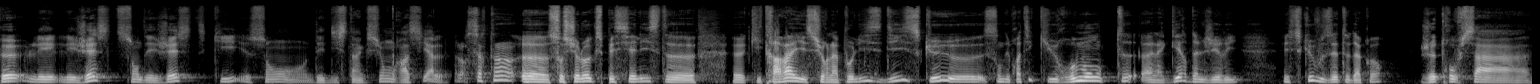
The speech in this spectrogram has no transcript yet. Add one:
que les, gestes sont des gestes qui sont des distinctions raciales. Alors certains euh, sociologues spécialistes euh, euh, qui travaillent sur la police disent que ce sont des pratiques qui remontent à la guerre d'Algérie. Est-ce que vous êtes d'accord? Je trouve ça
